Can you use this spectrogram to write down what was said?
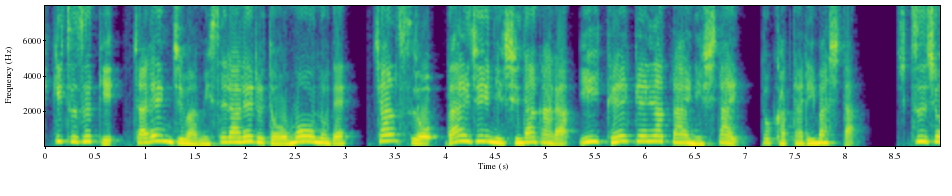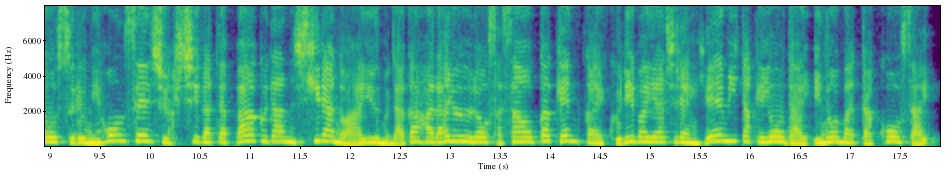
引き続き、チャレンジは見せられると思うので、チャンスを大事にしながらいい経験与えにしたい、と語りました。出場する日本選手ひし形パーク男子平野歩夢長原ユーロ笹岡健海栗林蓮平見竹陽大井ノ又交際。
